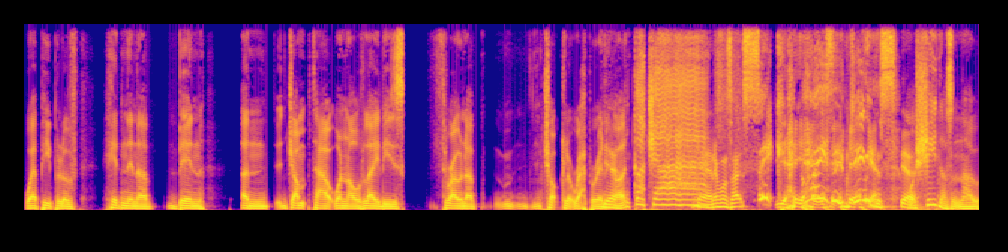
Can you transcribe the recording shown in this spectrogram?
where people have hidden in a bin and jumped out when old ladies thrown a mm, chocolate wrapper in Yeah. and going, gotcha! Yeah, and everyone's like, sick, Yeah, yeah. amazing, genius. What she doesn't know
